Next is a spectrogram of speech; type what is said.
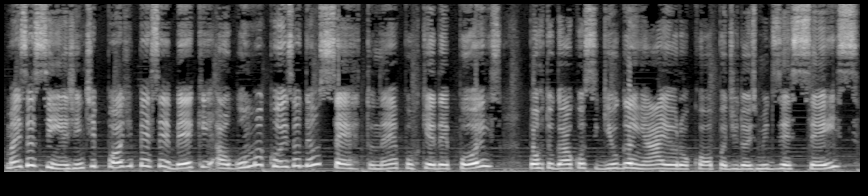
Mas assim, a gente pode perceber que alguma coisa deu certo, né? Porque depois Portugal conseguiu ganhar a Eurocopa de 2016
